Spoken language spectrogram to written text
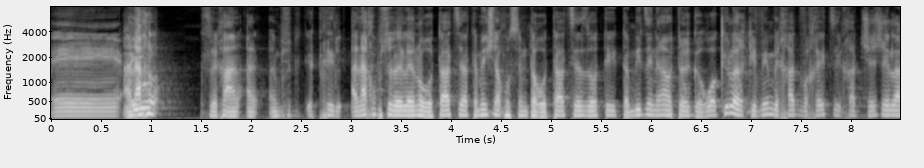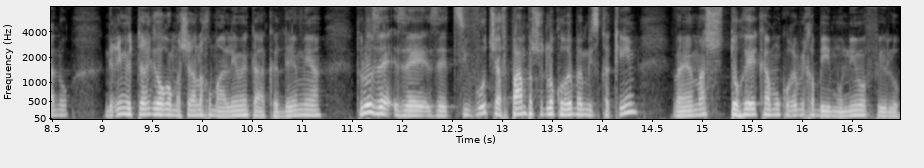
אה, אנחנו, היו- סליחה, אני, אני פשוט אתחיל, אנחנו פשוט העלינו רוטציה, תמיד כשאנחנו עושים את הרוטציה הזאת, תמיד זה נראה יותר גרוע, כאילו ההרכבים ב-1.5, 1.6 שלנו, נראים יותר גרוע מאשר אנחנו מעלים את האקדמיה. כאילו זה, זה, זה ציוות שאף פעם פשוט לא קורה במשחקים, ואני ממש תוהה כמה הוא קורה בכלל באימונים אפילו.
